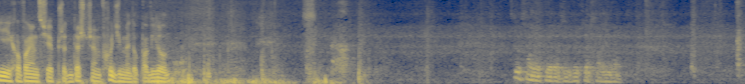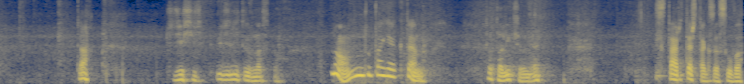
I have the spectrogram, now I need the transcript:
I chowając się przed deszczem, wchodzimy do pawilonu. Tak? 39 litrów na 100. No, to tak jak ten. Co to liczył, nie? Star też tak zasuwa.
